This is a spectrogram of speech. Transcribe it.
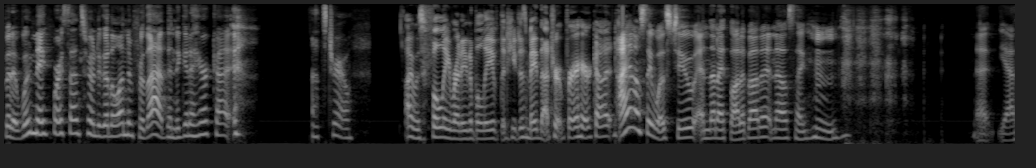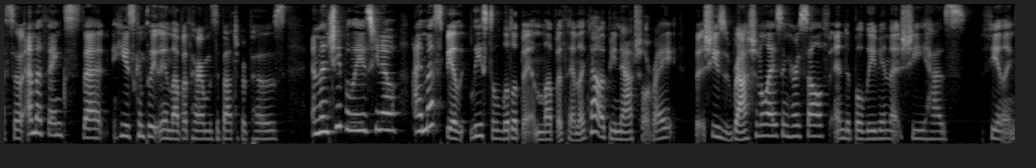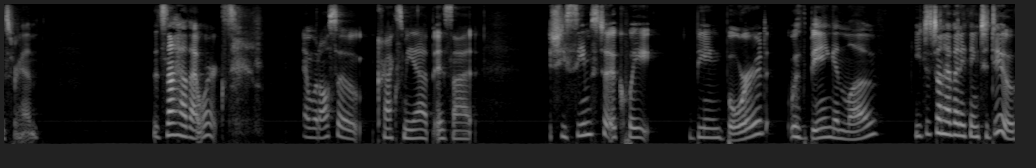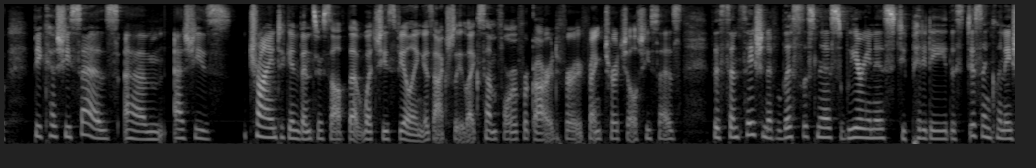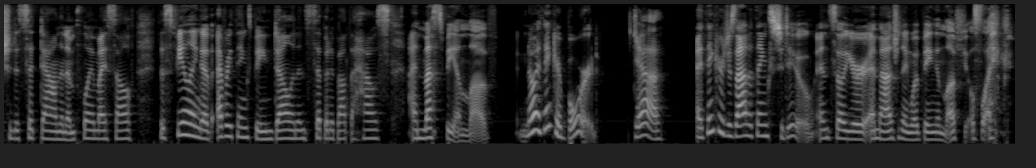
But it would make more sense for him to go to London for that than to get a haircut. That's true. I was fully ready to believe that he just made that trip for a haircut. I honestly was too, and then I thought about it and I was like, hmm. Uh, yeah, so Emma thinks that he's completely in love with her and was about to propose. And then she believes, you know, I must be at least a little bit in love with him. Like, that would be natural, right? But she's rationalizing herself into believing that she has feelings for him. It's not how that works. And what also cracks me up is that she seems to equate being bored with being in love. You just don't have anything to do because she says, um, as she's trying to convince herself that what she's feeling is actually like some form of regard for Frank Churchill, she says, This sensation of listlessness, weariness, stupidity, this disinclination to sit down and employ myself, this feeling of everything's being dull and insipid about the house, I must be in love. No, I think you're bored. Yeah. I think you're just out of things to do. And so you're imagining what being in love feels like.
